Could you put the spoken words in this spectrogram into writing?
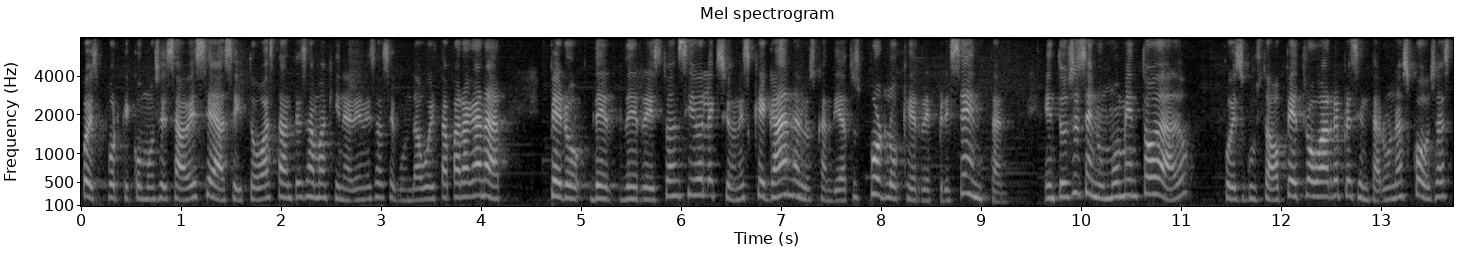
pues porque como se sabe se aceitó bastante esa maquinaria en esa segunda vuelta para ganar, pero de, de, resto han sido elecciones que ganan los candidatos por lo que representan. Entonces, en un momento dado, pues Gustavo Petro va a representar unas cosas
